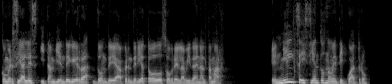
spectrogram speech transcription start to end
comerciales y también de guerra, donde aprendería todo sobre la vida en alta mar. En 1694,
